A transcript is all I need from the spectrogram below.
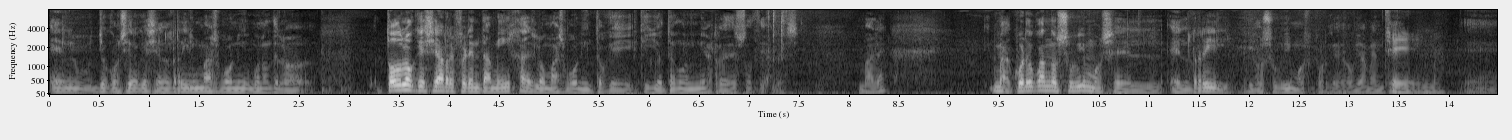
el- yo considero que es el reel más bonito, bueno, de lo, todo lo que sea referente a mi hija es lo más bonito que, que yo tengo en mis redes sociales, ¿vale? Me acuerdo cuando subimos el, el reel, digo subimos porque obviamente... Sí, eh,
